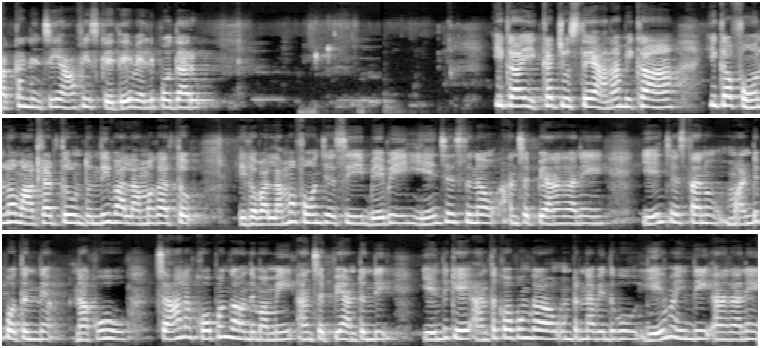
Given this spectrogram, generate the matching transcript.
అక్కడి నుంచి ఆఫీస్కి అయితే వెళ్ళిపోతారు. ఇక ఇక్కడ చూస్తే అనామిక ఇక ఫోన్లో మాట్లాడుతూ ఉంటుంది వాళ్ళ అమ్మగారితో. ఇక వాళ్ళ అమ్మ ఫోన్ చేసి బేబీ ఏం చేస్తున్నావు? అని చెప్పి అనగానే ఏం చేస్తాను? మండిపోతుంది. నాకు చాలా కోపంగా ఉంది మమ్మీ అని చెప్పి అంటుంది. ఎందుకే? అంత కోపంగా ఉంటున్నావు ఎందుకు? ఏమైంది? అనగానే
